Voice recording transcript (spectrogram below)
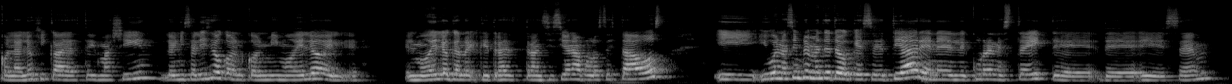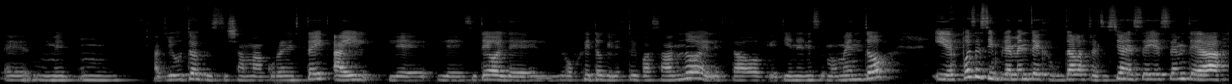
con la lógica de State Machine, lo inicializo con, con mi modelo, el, el modelo que, que tra- transiciona por los estados, y, y bueno, simplemente tengo que setear en el current state de, ASM, eh, un, atributo que se llama current state, ahí le, seteo el del objeto que le estoy pasando, el estado que tiene en ese momento, y después es simplemente ejecutar las transiciones. ASM te da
